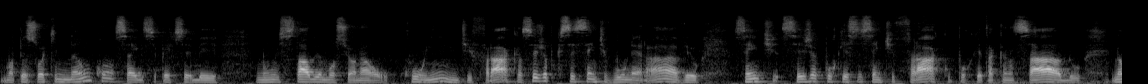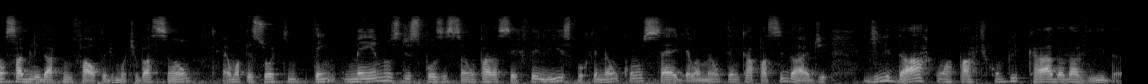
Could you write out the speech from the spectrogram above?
Uma pessoa que não consegue se perceber num estado emocional ruim, de fraca, seja porque se sente vulnerável, sente, seja porque se sente fraco, porque está cansado, não sabe lidar com falta de motivação, é uma pessoa que tem menos disposição para ser feliz, porque não consegue, ela não tem capacidade de lidar com a parte complicada da vida.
